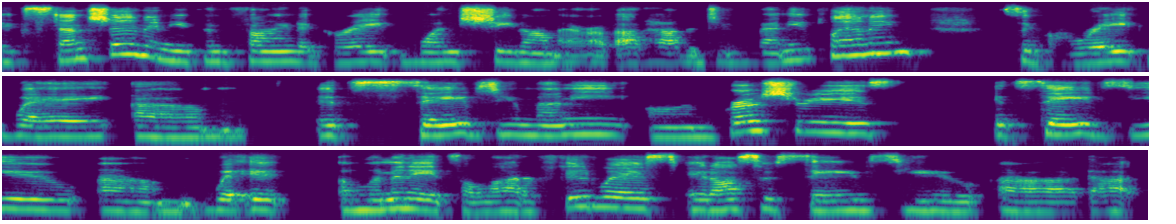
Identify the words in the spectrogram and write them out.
extension, and you can find a great one sheet on there about how to do menu planning. It's a great way. Um, it saves you money on groceries it saves you, um, it eliminates a lot of food waste. It also saves you uh, that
